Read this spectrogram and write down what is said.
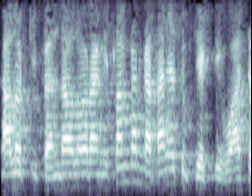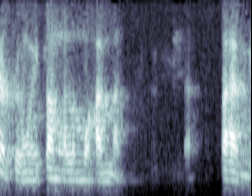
Kalau dibantah oleh orang Islam kan katanya subjektif wajar dong Islam ngelem Muhammad. Paham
